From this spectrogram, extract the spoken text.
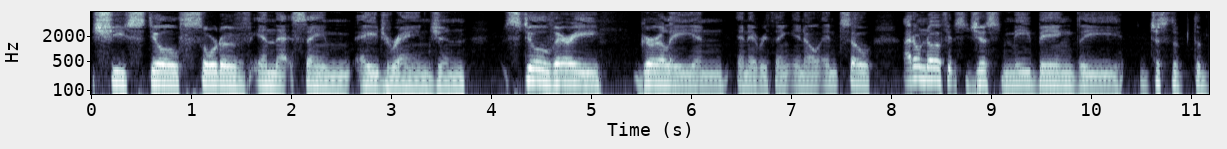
she's still sort of in that same age range and still very girly and and everything. You know, and so I don't know if it's just me being the just the the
